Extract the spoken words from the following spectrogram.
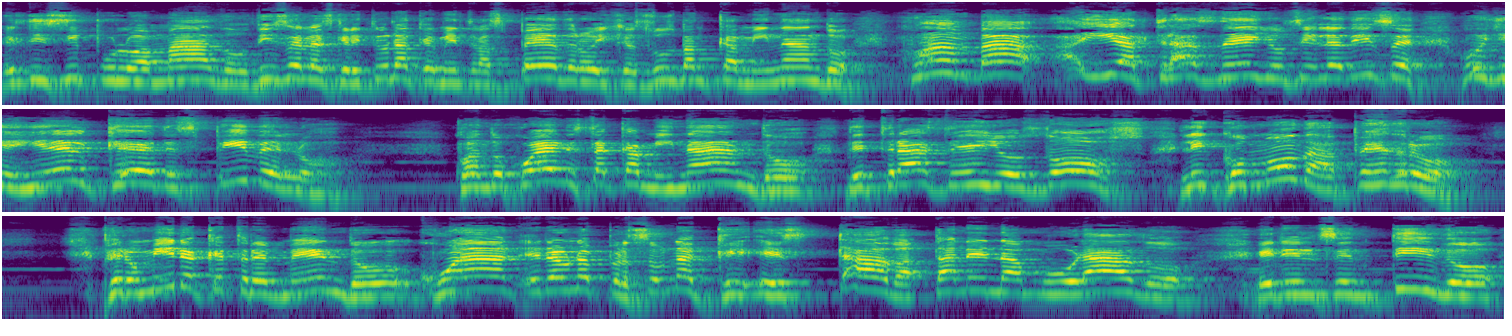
el discípulo amado. Dice la escritura que mientras Pedro y Jesús van caminando, Juan va ahí atrás de ellos y le dice, oye, ¿y él qué? Despídelo. Cuando Juan está caminando detrás de ellos dos, le incomoda a Pedro. Pero mira qué tremendo. Juan era una persona que estaba tan enamorado en el sentido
